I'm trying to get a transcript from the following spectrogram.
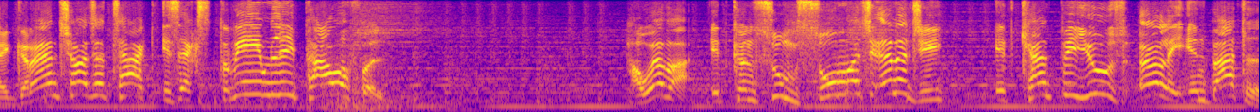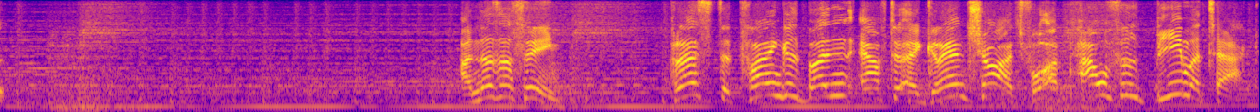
A grand charge attack is extremely powerful. However, it consumes so much energy, it can't be used early in battle. Another thing, press the triangle button after a grand charge for a powerful beam attack.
